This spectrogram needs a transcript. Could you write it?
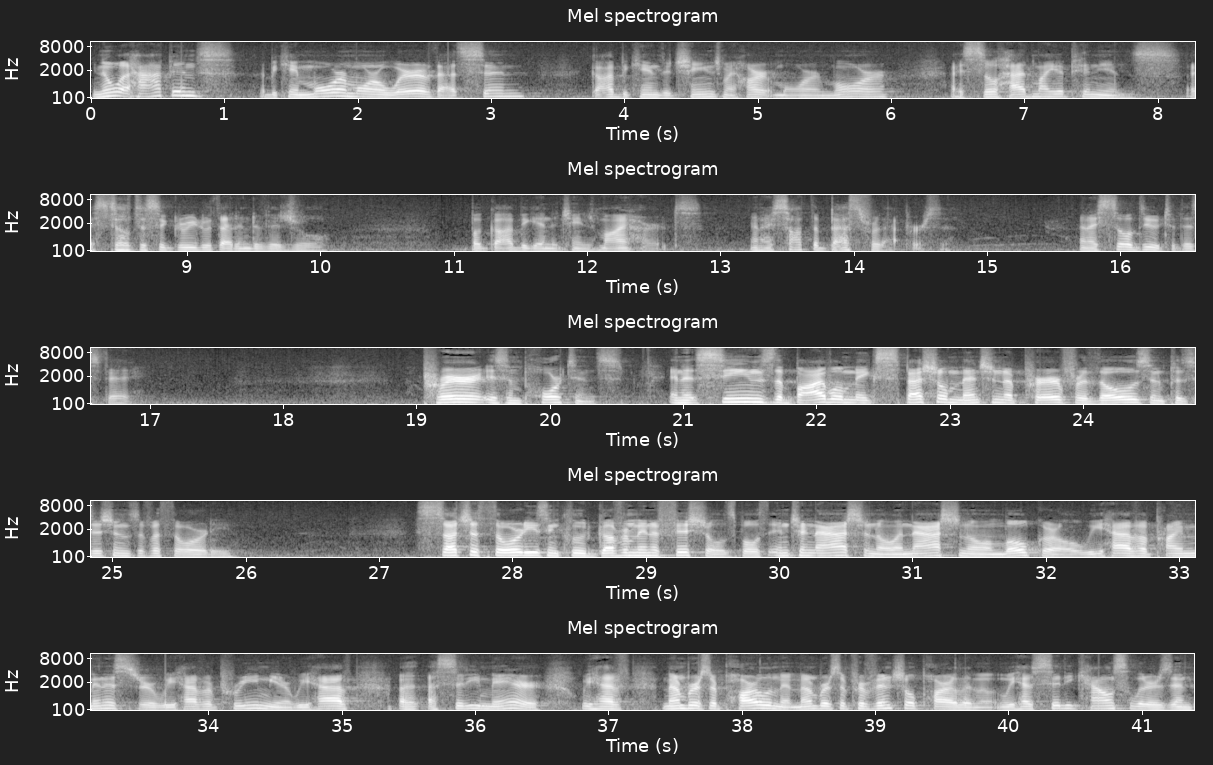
You know what happened? I became more and more aware of that sin. God began to change my heart more and more. I still had my opinions. I still disagreed with that individual. But God began to change my heart. And I sought the best for that person. And I still do to this day. Prayer is important. And it seems the Bible makes special mention of prayer for those in positions of authority. Such authorities include government officials, both international and national and local. We have a prime minister, we have a premier, we have a, a, city mayor, we have members of parliament, members of provincial parliament, we have city councilors, and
